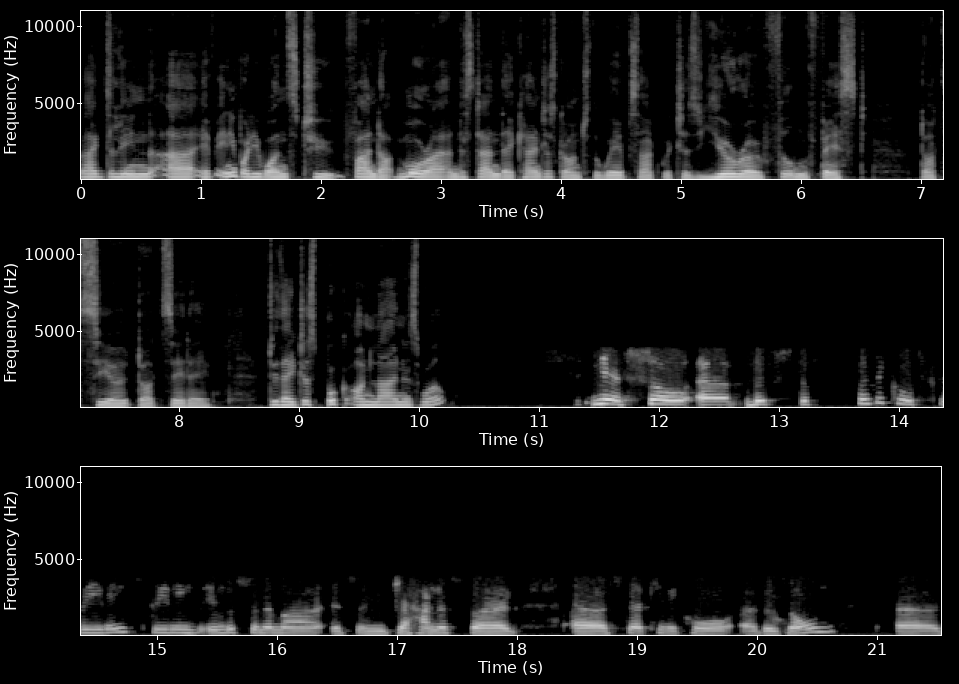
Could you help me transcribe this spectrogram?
Magdelene, uh, if anybody wants to find out more, I understand they can just go onto the website, which is eurofilmfest.co.za. Do they just book online as well? Yes, so uh, this, the physical screenings, screenings in the cinema, it's in Johannesburg, uh, Ster-Kinekor, uh, the Zone, uh,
